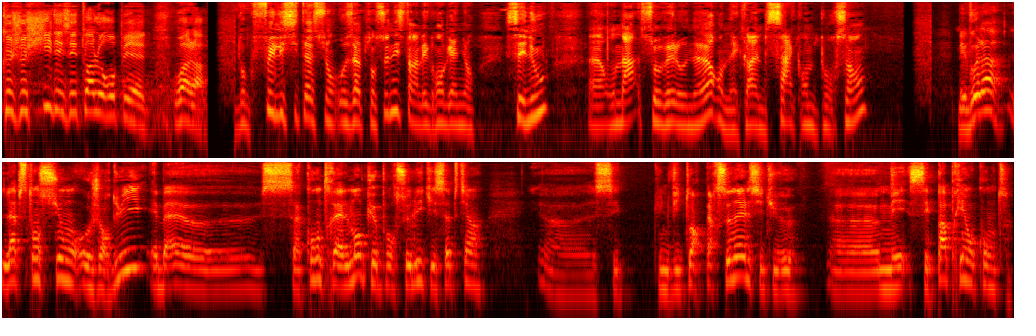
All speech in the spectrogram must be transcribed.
que je chie des étoiles européennes. Voilà. Donc félicitations aux abstentionnistes, hein, les grands gagnants. C'est nous. Euh, on a sauvé l'honneur, on est quand même 50%. Mais voilà, l'abstention aujourd'hui, eh ben, euh, ça compte réellement que pour celui qui s'abstient. Euh, c'est une victoire personnelle, si tu veux, Euh, mais c'est pas pris en compte.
